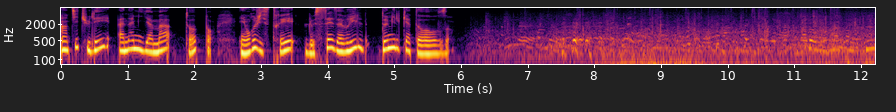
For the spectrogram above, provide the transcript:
intitulé Anamiyama Top et enregistré le 16 avril 2014. い、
